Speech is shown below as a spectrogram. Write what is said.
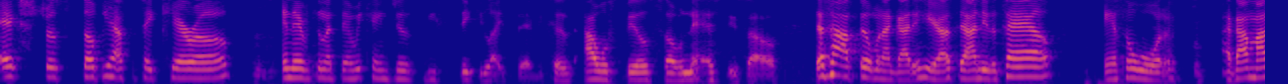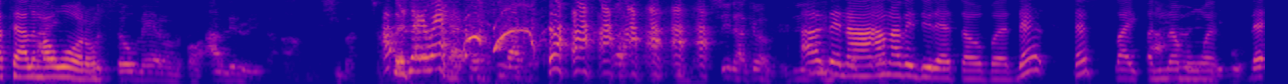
extra stuff we have to take care of Mhm. and everything like that. We can't just be sticky like that because I would feel so nasty. So that's how I felt when I got in here. I said I need a towel and some water. I got my towel and my Like, water. You was so mad on the phone. I literally thought, oh man, she about to turn. I'm gonna turn around. she, not, she not coming. I said, nah, I'm not gonna do that though. But that that's like a I number it one. That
